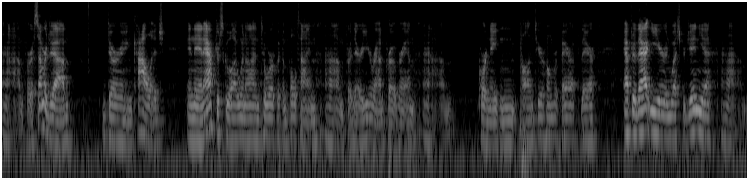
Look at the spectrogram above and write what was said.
um, for a summer job during college. And then after school, I went on to work with them full time um, for their year round program, um, coordinating volunteer home repair up there. After that year in West Virginia, um,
